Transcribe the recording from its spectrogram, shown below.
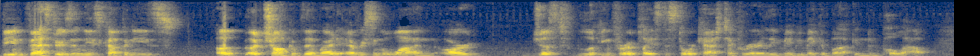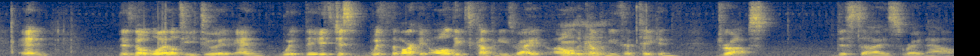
the investors in these companies, a, a chunk of them, right, every single one, are just looking for a place to store cash temporarily, maybe make a buck, and then pull out. And there's no loyalty to it, and with the, it's just with the market. All these companies, right? All Mhm. the companies have taken drops this size right now.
